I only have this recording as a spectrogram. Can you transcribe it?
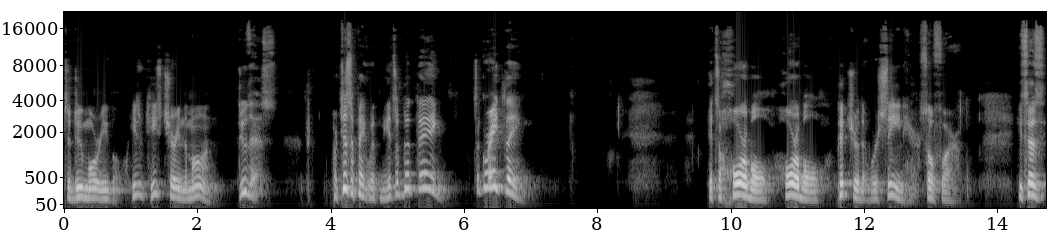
to do more evil. He's, he's cheering them on. Do this. Participate with me. It's a good thing. It's a great thing. It's a horrible, horrible picture that we're seeing here so far. He says,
